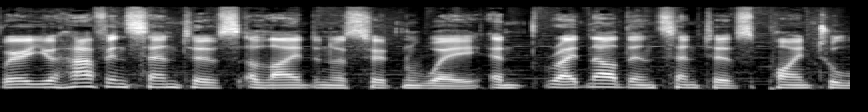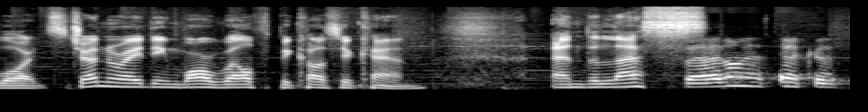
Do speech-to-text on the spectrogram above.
where you have incentives aligned in a certain way and right now the incentives point towards generating more wealth because you can and the last. But I don't think because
